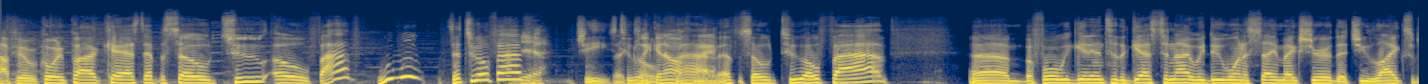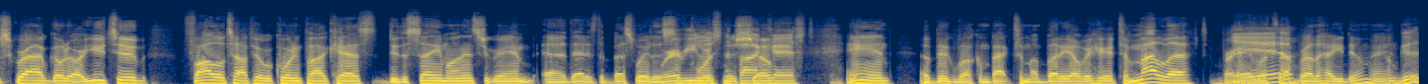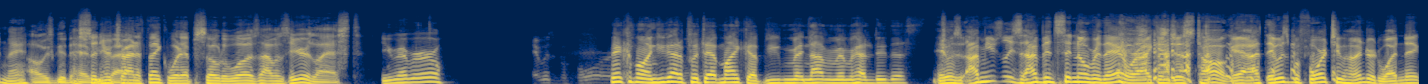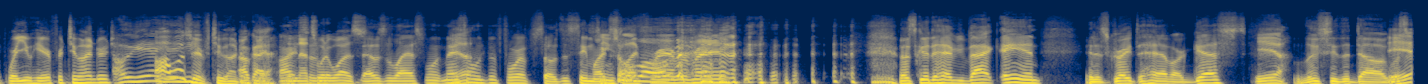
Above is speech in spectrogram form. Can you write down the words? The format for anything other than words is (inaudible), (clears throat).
Top Hill Recording Podcast, episode 205. Woo woo. Is that 205? Yeah. Jeez, They're 205. clicking off, man. Episode 205. Um, before we get into the guest tonight, we do want to say make sure that you like, subscribe, go to our YouTube, follow Top Hill Recording Podcast, do the same on Instagram. Uh, that is the best way to Wherever you support listen to this show. podcast. And a big welcome back to my buddy over here to my left. Brad, what's up, brother? How you doing, man? I'm good, man. Always good to I'm have sitting you here back. trying to think what episode it was I was here last. Do you remember, Earl? It was before. Man, come on, you got to put that mic up. You may not remember how to do this? It was. I'm usually. I've been sitting over there where I can just talk. Yeah, it was before 200, wasn't it? Were you here for 200? Oh yeah, Oh, I yeah, was yeah. here for 200. Okay, yeah. All right, and that's so what it was. That was the last one. Man, it's only been four episodes. It seemed like Seems so like long. forever, man. (laughs) It's good to have you back, and it is great to have our guest, Yeah. Lucy the dog. What's Yeah.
